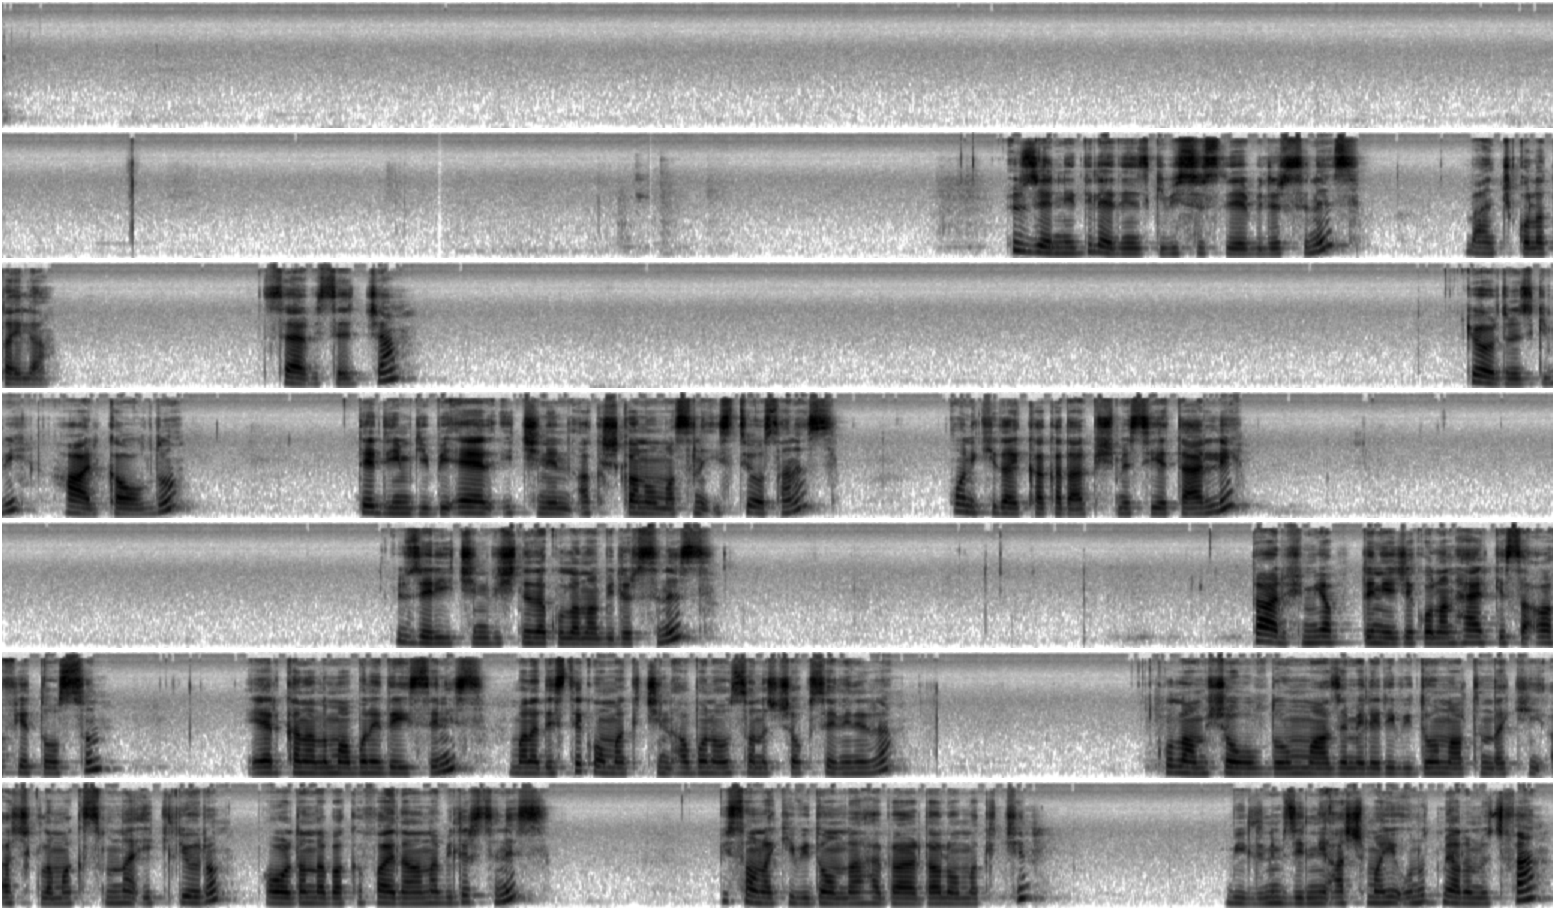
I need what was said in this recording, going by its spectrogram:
Üzerini dilediğiniz gibi süsleyebilirsiniz. Ben çikolatayla servis edeceğim. Gördüğünüz gibi harika oldu. Dediğim gibi eğer içinin akışkan olmasını istiyorsanız 12 dakika kadar pişmesi yeterli. Üzeri için vişne de kullanabilirsiniz. Tarifimi yapıp deneyecek olan herkese afiyet olsun. Eğer kanalıma abone değilseniz bana destek olmak için abone olsanız çok sevinirim. Kullanmış olduğum malzemeleri videonun altındaki açıklama kısmına ekliyorum. Oradan da bakıp faydalanabilirsiniz. Bir sonraki videomda haberdar olmak için bildirim zilini açmayı unutmayalım lütfen.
